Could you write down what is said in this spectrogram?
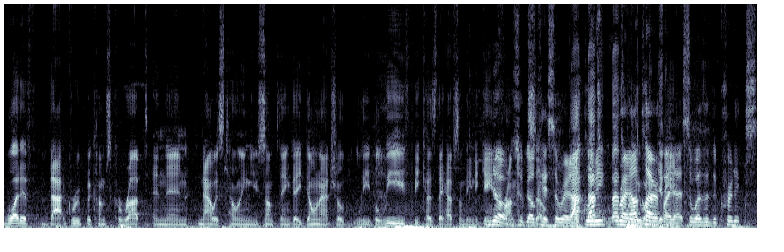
what if that group becomes corrupt and then now is telling you something they don't actually believe because they have something to gain No, from so, it? okay, so, right, that- I'll, let me, right, really I'll clarify that. at. So whether the critics,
